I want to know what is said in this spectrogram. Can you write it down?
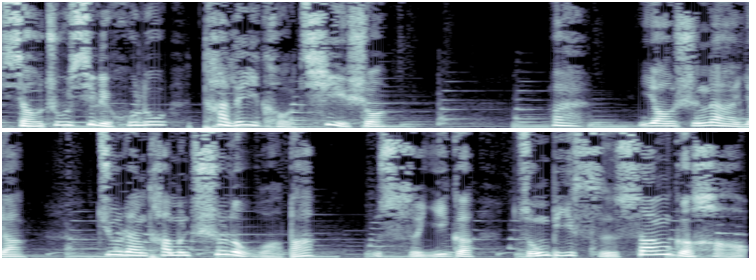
小猪稀里呼噜叹了一口气说：“哎，要是那样，就让他们吃了我吧，死一个总比死三个好。”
